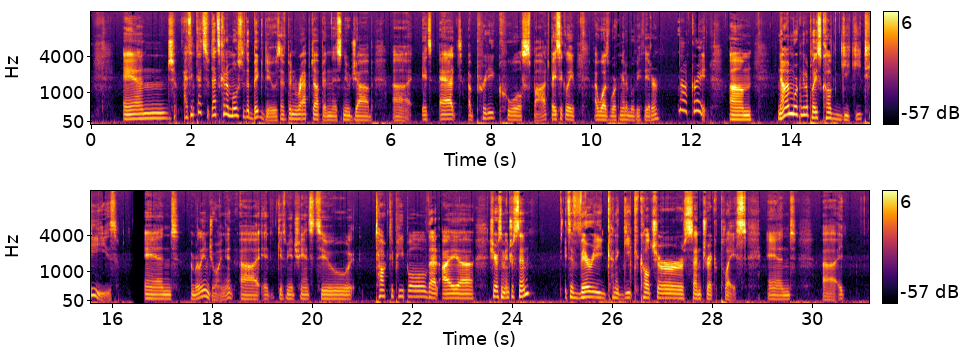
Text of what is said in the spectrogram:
and I think that's that's kind of most of the big news. I've been wrapped up in this new job. Uh, it's at a pretty cool spot. Basically, I was working at a movie theater. Not great. Um, now I'm working at a place called Geeky Teas, and I'm really enjoying it. Uh, it gives me a chance to talk to people that I uh, share some interest in. It's a very kind of geek culture centric place, and uh, it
